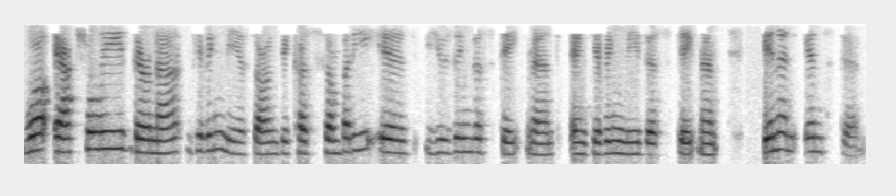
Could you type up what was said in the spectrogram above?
well, actually, they're not giving me a song because somebody is using the statement and giving me this statement in an instant.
